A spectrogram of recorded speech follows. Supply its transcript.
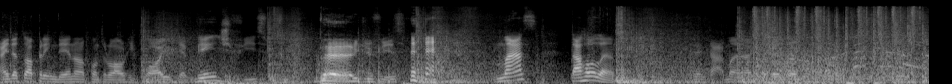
Ainda tô aprendendo a controlar o recoil, que é bem difícil. Bem difícil. Mas tá rolando. Vou tentar, mano, acho que eu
